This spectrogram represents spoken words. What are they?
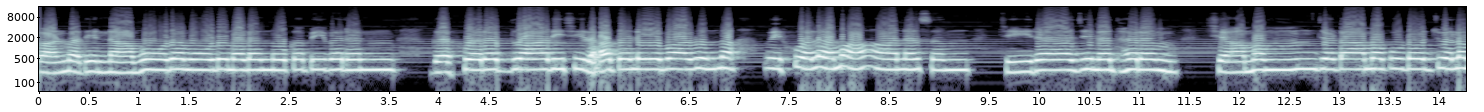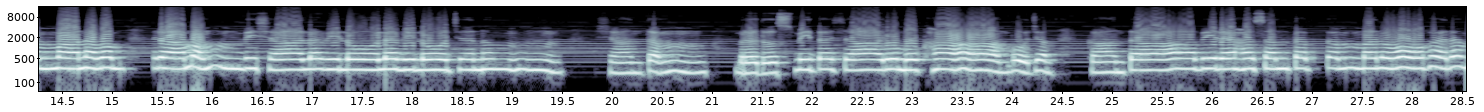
കാൺമതിന്നാമോദമോടു നടന്നു കപിവരൻ. ഗഹ്വരദ്വാരി ശിലാതലേ വാഴുന്ന വിഹ്വലമാനസം ചീരാജിനധരം. ശ്യാമം ജടാമകുടോജ്വലം മാനവം രാമം വിശാല വിലോല വിലോചനം ശാന്തം മൃദുസ്മിതചാരുമുഖാംബുജം കാന്താവിരഹസന്തപ്തം മനോഹരം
